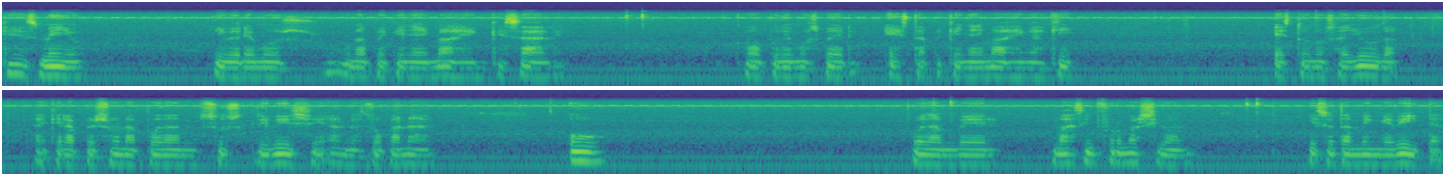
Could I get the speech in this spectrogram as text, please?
que es mío y veremos una pequeña imagen que sale. Como podemos ver esta pequeña imagen aquí. Esto nos ayuda a que la persona puedan suscribirse a nuestro canal o. Puedan ver más información. Y eso también evita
